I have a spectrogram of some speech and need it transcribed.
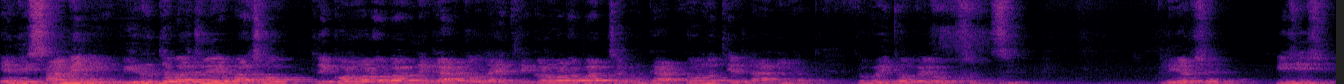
એની સામેની વિરુદ્ધ બાજુએ પાછો ત્રિકોણ વાળો ભાગ ને ઘાટો, તો અહીં ત્રિકોણ વાળો ભાગ છે, પણ ઘાટો નથી એટલે આ આવે તો વૈધો કયો ઓપ્શન સી ક્લિયર છે? ઈઝી છે.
